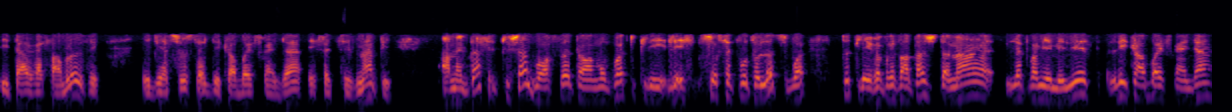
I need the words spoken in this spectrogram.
hyper rassembleuse et, bien sûr celle des Cowboys fringants, effectivement. Puis en même temps, c'est touchant de voir ça. On voit toutes les, sur cette photo-là, tu vois tous les représentants, justement, le premier ministre, les Cowboys fringants.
